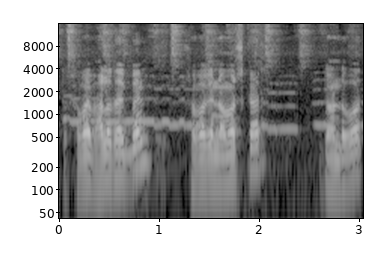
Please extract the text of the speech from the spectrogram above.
তো সবাই ভালো থাকবেন, সবাইকে নমস্কার। দণ্ডবাদ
